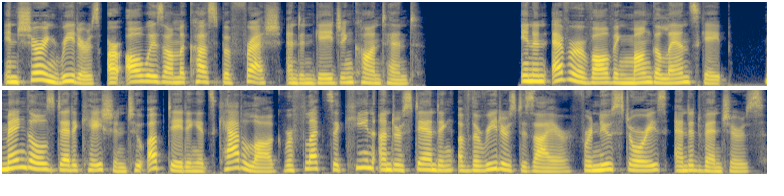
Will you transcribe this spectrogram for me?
ensuring readers are always on the cusp of fresh and engaging content. In an ever evolving manga landscape, Mangaowl's dedication to updating its catalog reflects a keen understanding of the reader's desire for new stories and adventures.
